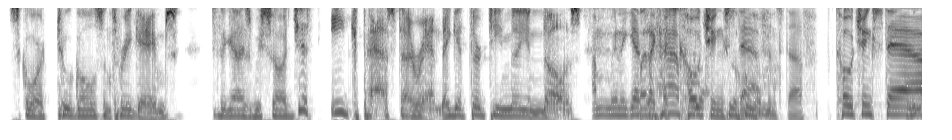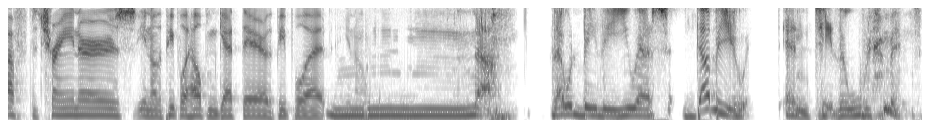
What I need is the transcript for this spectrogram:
score two goals in three games the guys we saw just eke past Iran. They get $13 million. I'm going to guess like the coaching staff and stuff. Coaching staff, the trainers, you know, the people that help them get there, the people that, you know. Mm, no, that would be the USWNT, the women's,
